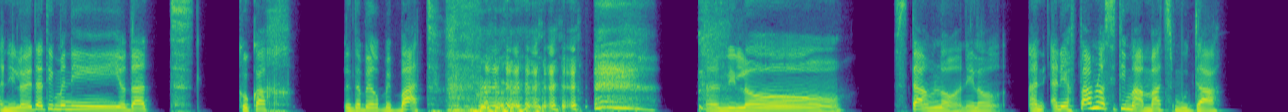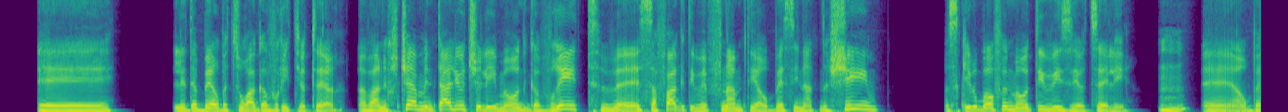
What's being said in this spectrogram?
אני לא יודעת אם אני יודעת כל כך לדבר בבת. אני לא... סתם, לא, אני לא... אני, אני אף פעם לא עשיתי מאמץ מודע אה, לדבר בצורה גברית יותר, אבל אני חושבת שהמנטליות שלי היא מאוד גברית, וספגתי והפנמתי הרבה שנאת נשים, אז כאילו באופן מאוד טבעי זה יוצא לי. מהמם. אה, הרבה...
